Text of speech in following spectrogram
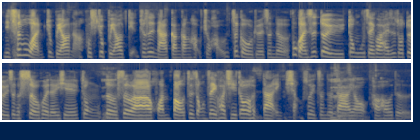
你吃不完就不要拿，或是就不要点，就是拿刚刚好就好了。这个我觉得真的，不管是对于动物这一块，还是说对于这个社会的一些这种垃圾啊、环保这种这一块，其实都有很大影响。所以真的大家要好好的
